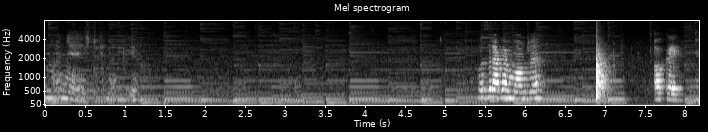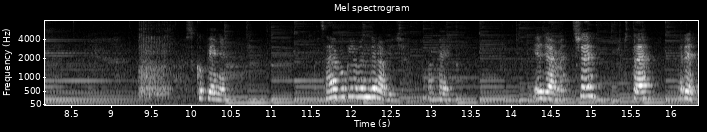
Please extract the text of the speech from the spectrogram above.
No nie, jeszcze się napiję. Pozdrawiam mąże. Okej. Skupienie. Co ja w ogóle będę robić? Okej. Jedziemy. Trzy, cztery.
